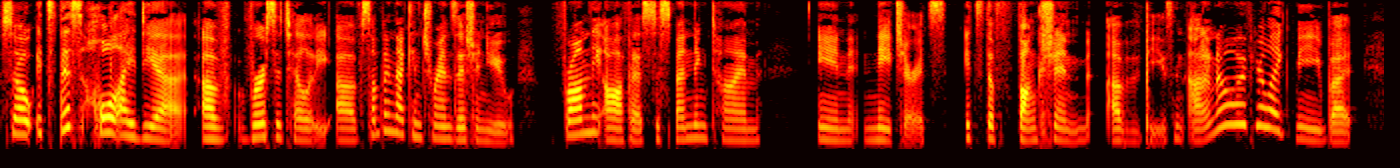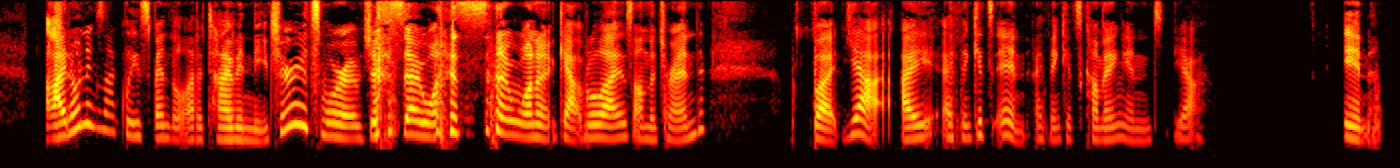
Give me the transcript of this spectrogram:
So it's this whole idea of versatility of something that can transition you from the office to spending time in nature. It's it's the function of the piece. And I don't know if you're like me, but I don't exactly spend a lot of time in nature. It's more of just I want to I want to capitalize on the trend. But yeah, I I think it's in. I think it's coming and yeah. In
